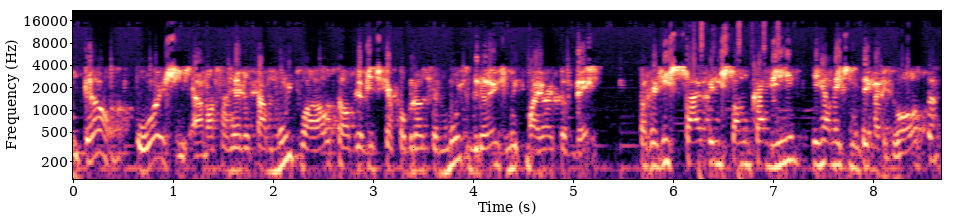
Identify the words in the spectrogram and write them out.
Então, hoje, a nossa regra está muito alta, obviamente que a cobrança é muito grande, muito maior também, só que a gente sabe que a gente está num caminho e realmente não tem mais volta.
